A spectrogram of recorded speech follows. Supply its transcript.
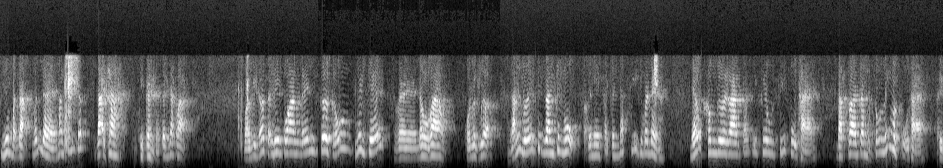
Nhưng mà đặt vấn đề mang tính chất đại trà thì cần phải cân nhắc lại. Bởi vì nó sẽ liên quan đến cơ cấu biên chế về đầu vào của lực lượng gắn với chức danh chức vụ, cho nên phải cân nhắc kỹ cái vấn đề này. Nếu không đưa ra các cái tiêu chí cụ thể, đặt ra trong một số lĩnh vực cụ thể, thì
